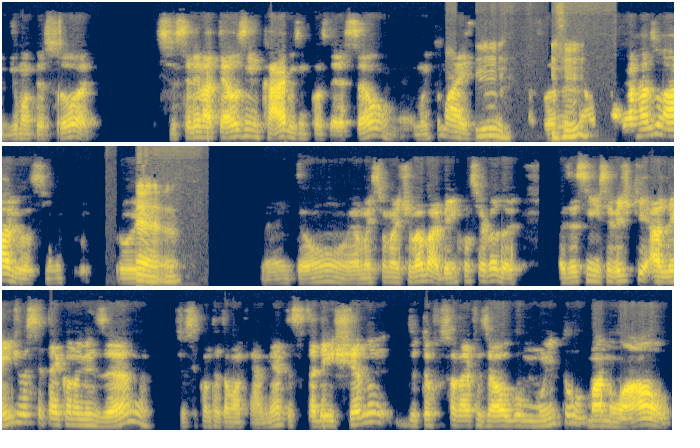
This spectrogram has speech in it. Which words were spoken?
de uma pessoa, se você levar até os encargos em consideração, é muito mais. Hum. Tá uhum razoável, assim, pro, é. Né? Então, é uma estimativa bem conservadora. Mas, assim, você veja que, além de você estar tá economizando, se você contratar uma ferramenta, você está deixando do teu funcionário fazer algo muito manual,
